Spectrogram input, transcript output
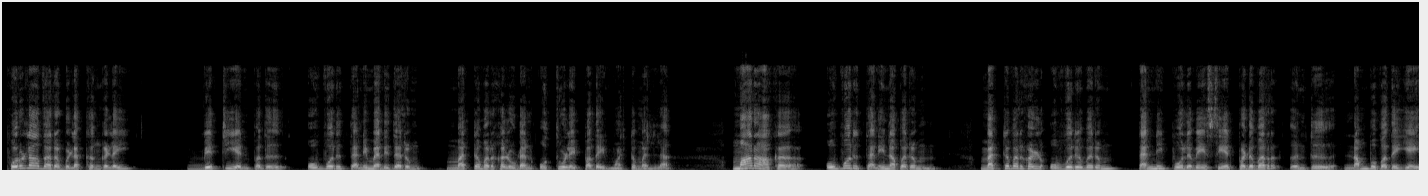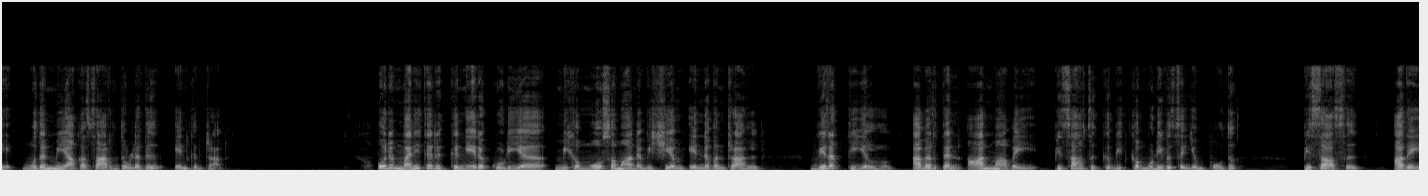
பொருளாதார விளக்கங்களை வெற்றி என்பது ஒவ்வொரு தனிமனிதரும் மற்றவர்களுடன் ஒத்துழைப்பதை மட்டுமல்ல மாறாக ஒவ்வொரு தனிநபரும் மற்றவர்கள் ஒவ்வொருவரும் தன்னைப் போலவே செயற்படுவர் என்று நம்புவதையே முதன்மையாக சார்ந்துள்ளது என்கின்றார். ஒரு மனிதருக்கு நேரக்கூடிய மிக மோசமான விஷயம் என்னவென்றால் விரக்தியில் அவர் தன் ஆன்மாவை பிசாசுக்கு விற்க முடிவு செய்யும் போது பிசாசு அதை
